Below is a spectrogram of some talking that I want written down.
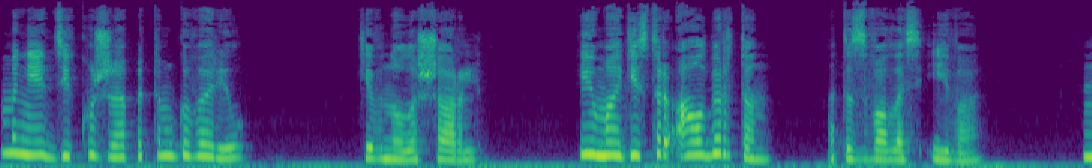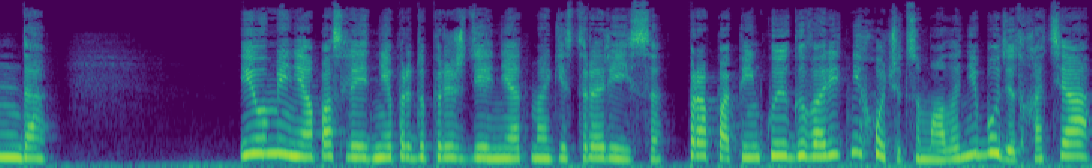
«Мне Дик уже об этом говорил», — кивнула Шарль. «И магистр Албертон», — отозвалась Ива. «Да». «И у меня последнее предупреждение от магистра Риса. Про папеньку и говорить не хочется, мало не будет, хотя...»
